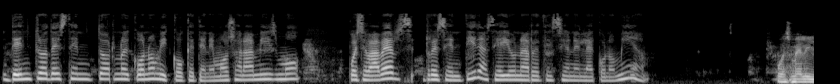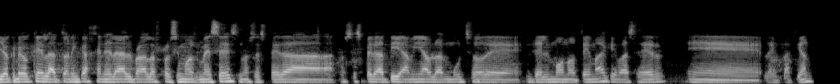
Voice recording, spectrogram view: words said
dentro de este entorno económico que tenemos ahora mismo, pues se va a ver resentida si hay una recesión en la economía. Pues Meli, yo creo que la tónica general para los próximos meses nos espera, nos espera a ti y a mí hablar mucho de, del monotema que va a ser eh, la inflación.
